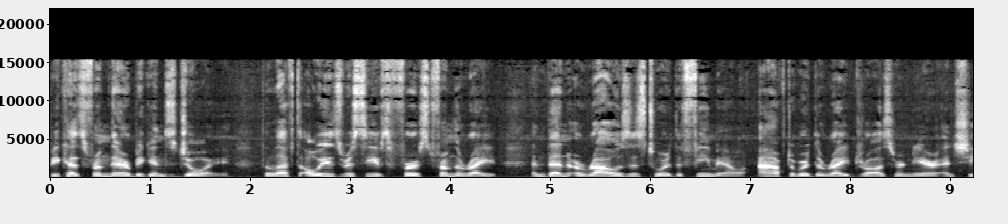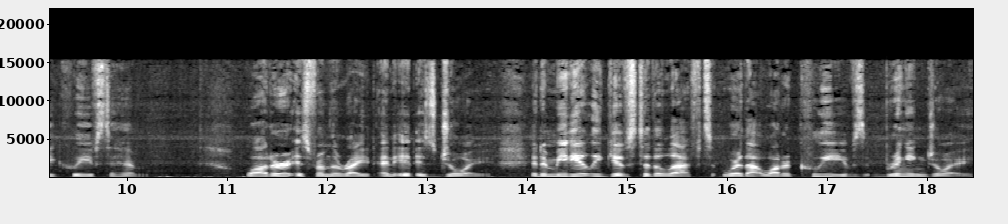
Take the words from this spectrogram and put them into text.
Because from there begins joy. The left always receives first from the right, and then arouses toward the female. Afterward, the right draws her near, and she cleaves to him. Water is from the right, and it is joy. It immediately gives to the left, where that water cleaves, bringing joy.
